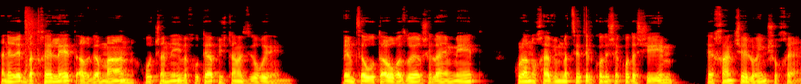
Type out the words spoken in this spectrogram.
הנראית בתכלת, ארגמן, חוט שני וחוטי הפשתן הסזוריים. באמצעות האור הזוהר של האמת, כולנו חייבים לצאת אל קודש הקודשים, היכן שאלוהים שוכן.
